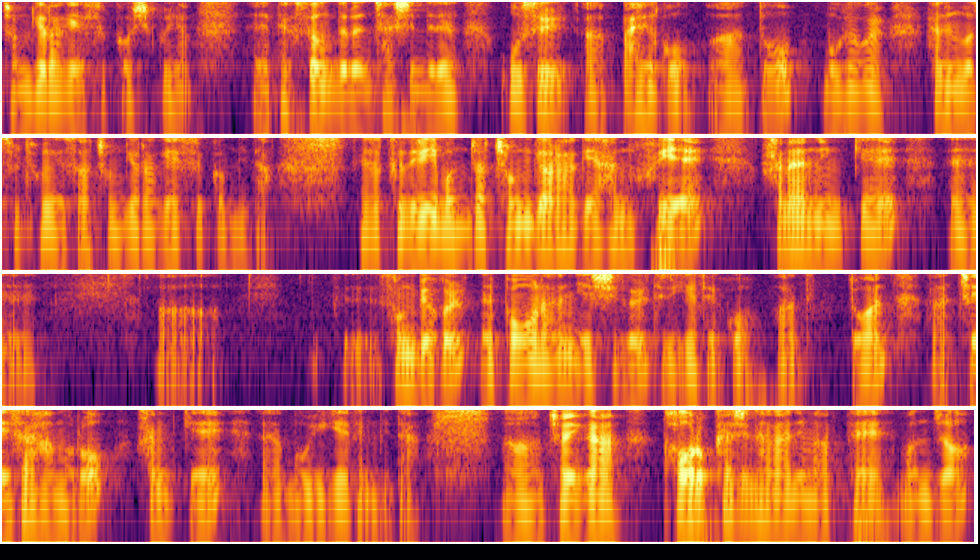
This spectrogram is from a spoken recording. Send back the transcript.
정결하게 했을 것이고요. 백성들은 자신들의 옷을 아, 빨고 아, 또 목욕을 하는 것을 통해서 정결하게 했을 겁니다. 그래서 그들이 먼저 정결하게 한 후에 하나님께 어, 그 성벽을 봉헌하는 예식을 드리게 되고 아, 또한 제사함으로 함께 모이게 됩니다. 어, 저희가 거룩하신 하나님 앞에 먼저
